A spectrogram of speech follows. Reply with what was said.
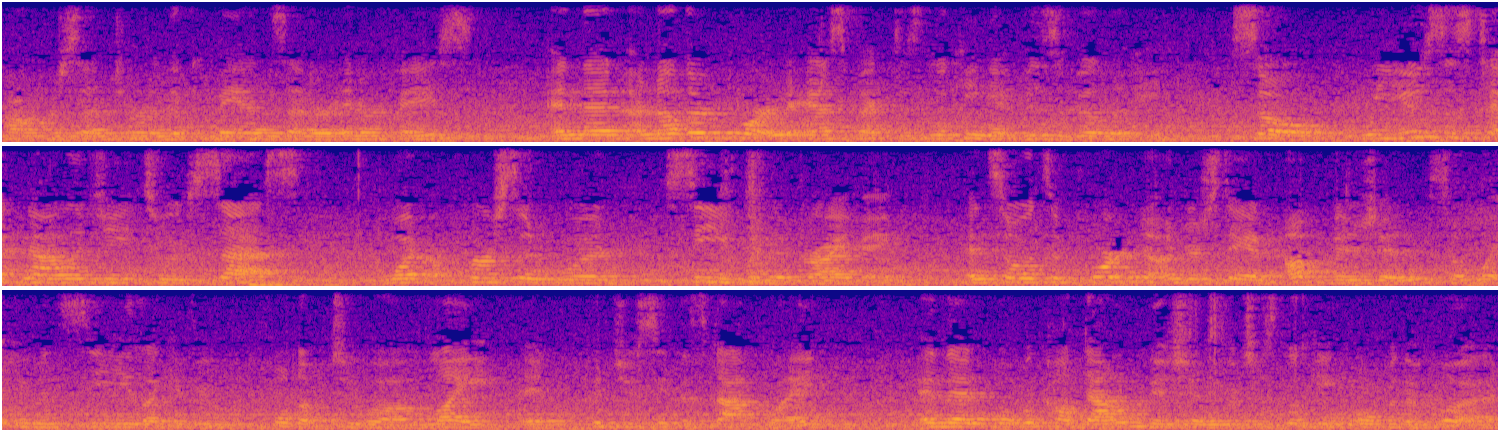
power center and the command center interface. And then another important aspect is looking at visibility. So we use this technology to assess what a person would see when they're driving. And so it's important to understand up vision, so what you would see, like if you pulled up to a light, and could you see the stoplight? And then what we call down vision, which is looking over the hood.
